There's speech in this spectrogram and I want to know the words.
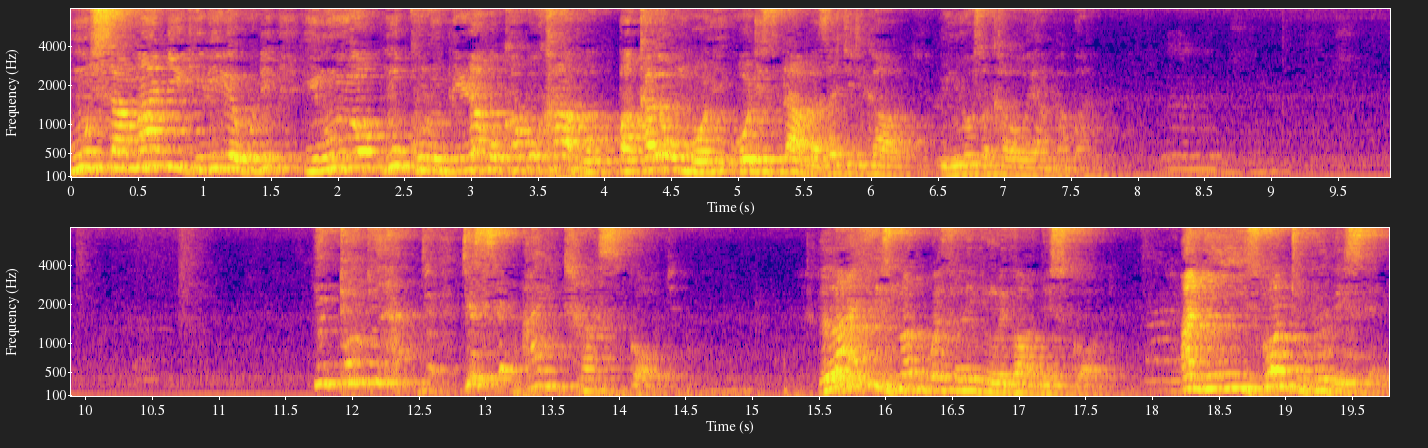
musamadikirire kuti inuyo mukhulupirira pokhapokhapo pakhale umboni woti zidamba zachitikapo inuyo osakhala woyamba bwana You don't do that. Just say, I trust God. Life is not worth living without this God. And He is going to do this thing.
